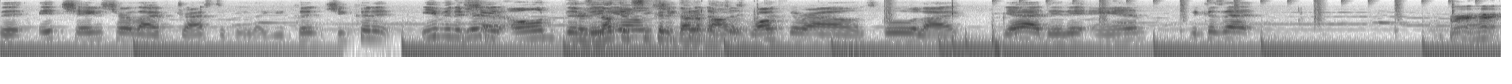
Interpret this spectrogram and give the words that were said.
that it changed her life drastically. Like you couldn't, she couldn't, even if she owned the There's video, nothing she could've done about just it. walked around school like, yeah, I did it, and because that, Bro, her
